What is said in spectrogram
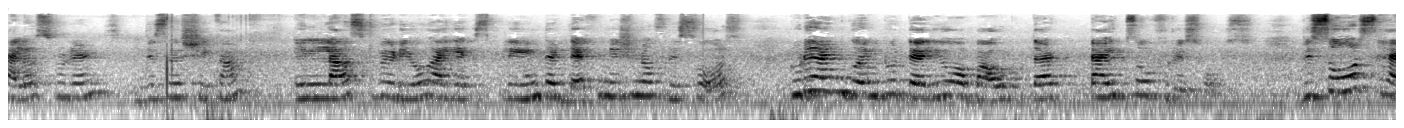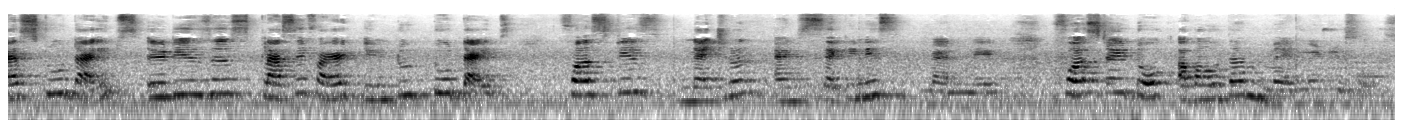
Hello students, this is Shikha. In last video I explained the definition of resource. Today I am going to tell you about the types of resource. Resource has two types. It is uh, classified into two types. First is natural and second is man-made. First I talk about the man-made resource.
